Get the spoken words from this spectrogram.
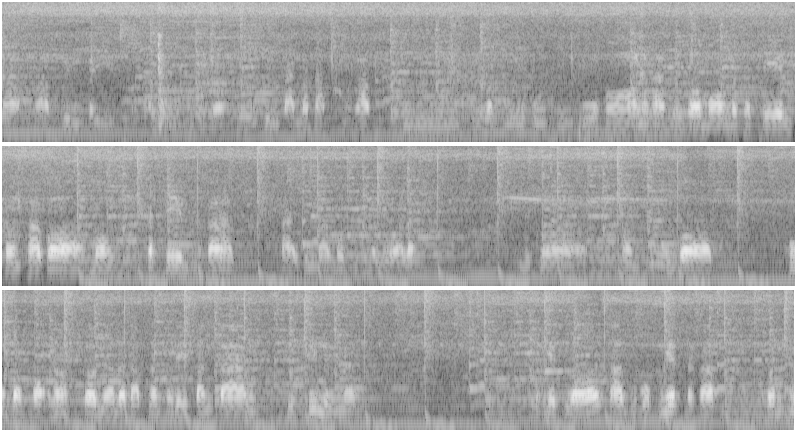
ก็พาขึ้นไปอีกนะครับก็สูงขึ้นตามระดับนะครับอันนี้ก็คือภูจิภูหอนะครับ มันก็มองไม่ชัดเจนตอนเช้าก็มองชัดเจนนะครับสายขึ้นมาก็สุดหัวแล้วอันนี้ก็ความสูงก็ภูปะเกาะเนาะก็เหนือระดับน้ำทะเลปานกลางจุดที่หนึ่งนะ 736 เมตรนะครับ ส่วนภู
